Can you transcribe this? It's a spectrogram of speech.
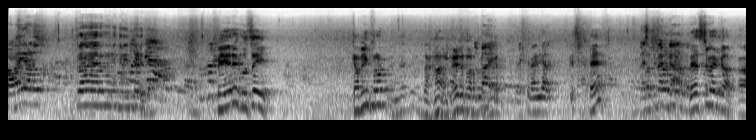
ബായാണ് ഇത്ര നേരം നിന്ന് പേര് Hussain. Coming from west Bengal ആ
